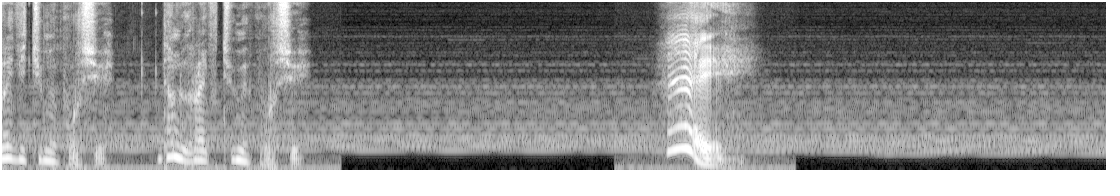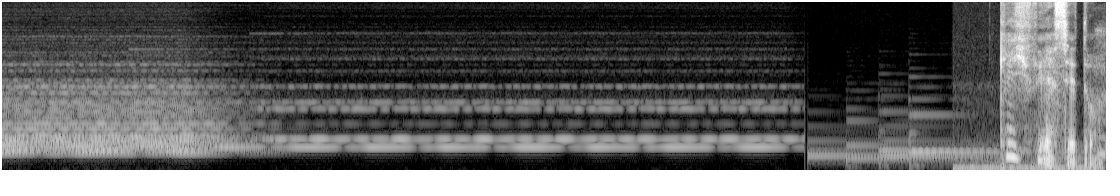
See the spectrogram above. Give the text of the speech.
Vraie vie, tu me poursuis. Dans le rêve, tu me poursuis. Hey Qu'ai-je fait à cet homme?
